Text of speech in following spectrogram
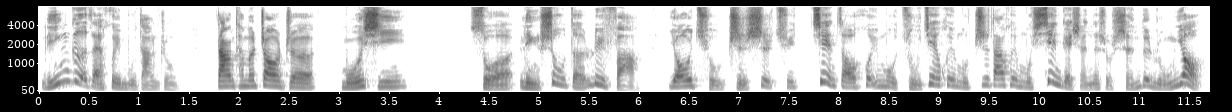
临格在会幕当中，当他们照着摩西所领受的律法。要求指示去建造会幕、组建会幕、支搭会幕，献给神的时候，神的荣耀、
